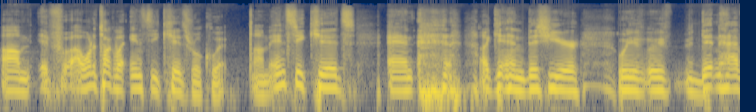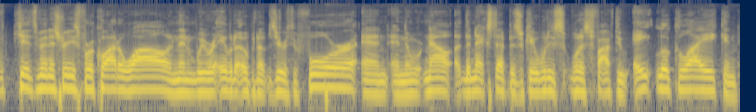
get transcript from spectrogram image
um, if I want to talk about NC Kids real quick. Um, NC Kids, and again this year we've we didn't have kids ministries for quite a while, and then we were able to open up zero through four, and and then now the next step is okay. What is what does five through eight look like, and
